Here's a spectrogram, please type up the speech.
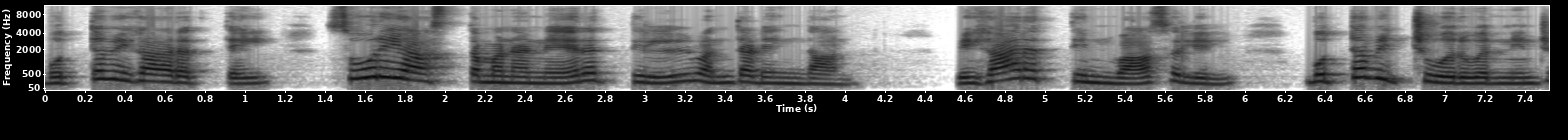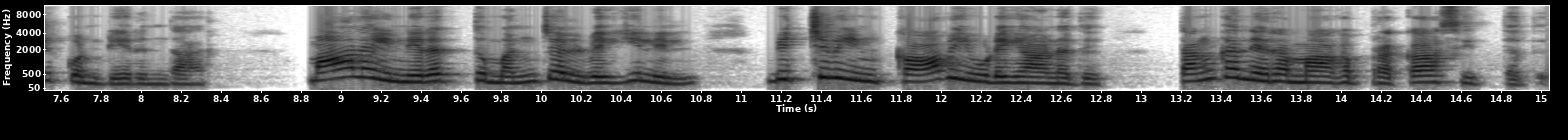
புத்த விகாரத்தை சூரியாஸ்தமன நேரத்தில் வந்தடைந்தான். விகாரத்தின் வாசலில் புத்த பிட்சு ஒருவர் நின்று கொண்டிருந்தார். மாலை நிறத்து மஞ்சள் வெயிலில் பிச்சுவின் காவி உடையானது தங்க நிறமாக பிரகாசித்தது.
